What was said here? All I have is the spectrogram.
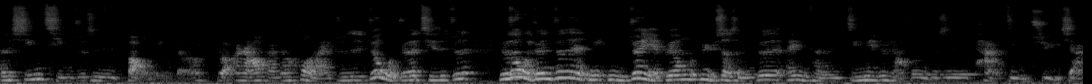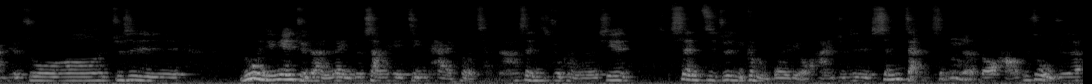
的心情，就是报名的，对吧？然后反正后来就是，就我觉得其实就是有时候我觉得就是你，你就也不用预设什么，就是哎，你可能今天就想说你就是踏进去一下，比如说就是如果你今天觉得很累，你就上一些静态课程啊，甚至就可能有一些，甚至就是你根本不会流汗，就是伸展什么的都好，就是我觉得。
